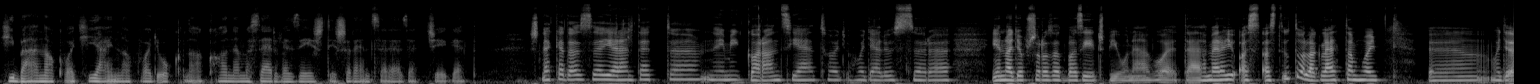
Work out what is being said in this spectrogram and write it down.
hibának, vagy hiánynak, vagy oknak, hanem a szervezést és a rendszerezettséget. És neked az jelentett némi garanciát, hogy, hogy először ilyen nagyobb sorozatban az HBO-nál voltál? Mert azt, azt utólag láttam, hogy hogy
